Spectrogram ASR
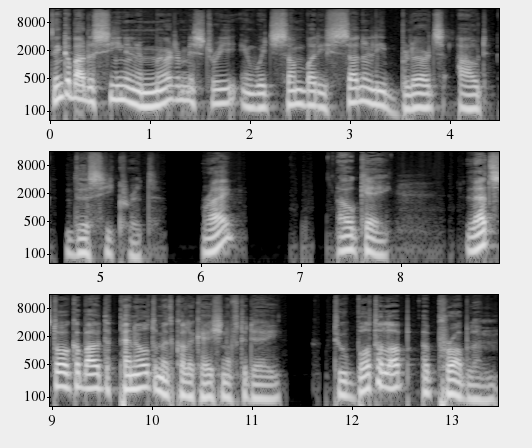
Think about a scene in a murder mystery in which somebody suddenly blurts out the secret, right? Okay, let's talk about the penultimate collocation of today to bottle up a problem.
